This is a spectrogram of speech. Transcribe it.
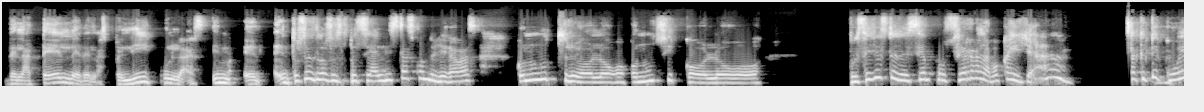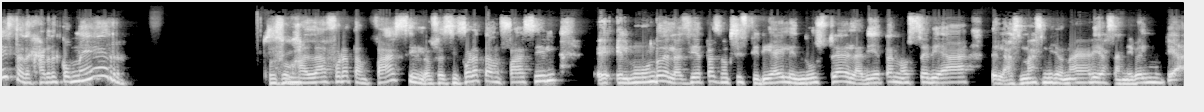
de la tele, de las películas. Eh, entonces los especialistas cuando llegabas con un nutriólogo, con un psicólogo, pues ellos te decían, pues cierra la boca y ya. O sea, ¿qué te cuesta dejar de comer? Pues ojalá fuera tan fácil. O sea, si fuera tan fácil, eh, el mundo de las dietas no existiría y la industria de la dieta no sería de las más millonarias a nivel mundial.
